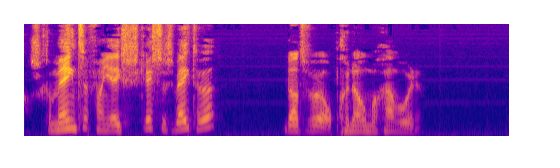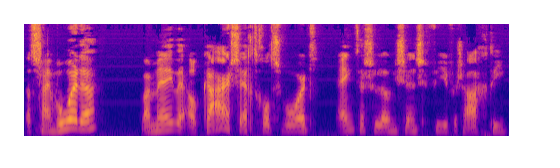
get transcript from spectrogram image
Als gemeente van Jezus Christus weten we dat we opgenomen gaan worden. Dat zijn woorden waarmee we elkaar, zegt Gods woord, 1 Thessalonicense 4 vers 18,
